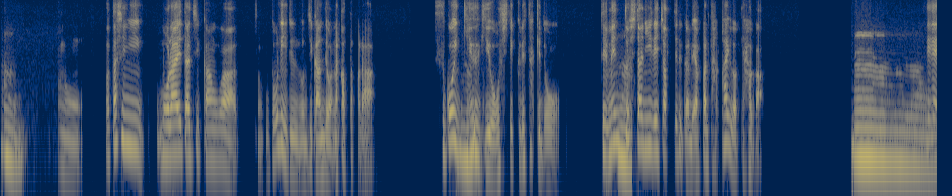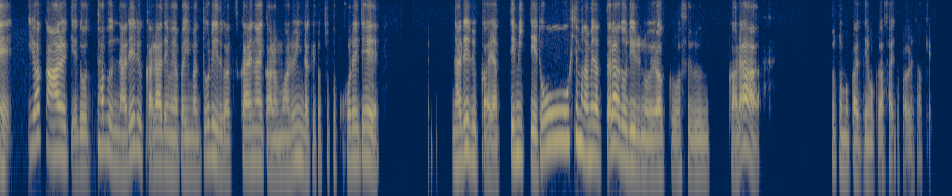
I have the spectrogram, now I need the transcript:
うん。あの私にもらえた時間はそのドリルの時間ではなかったからすごいギュウギュウ押してくれたけど、セメント下に入れちゃってるからやっぱり高いわけ歯が。うん。で違和感あるけど多分慣れるからでもやっぱり今ドリルが使えないから悪いんだけどちょっとこれで慣れるかやってみてどうしてもダメだったらドリルの予約をするからちょっともう一回電話くださいとか言われたわけ。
